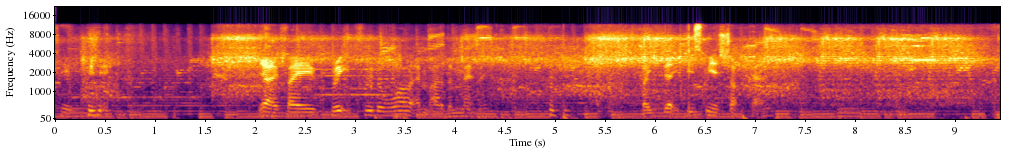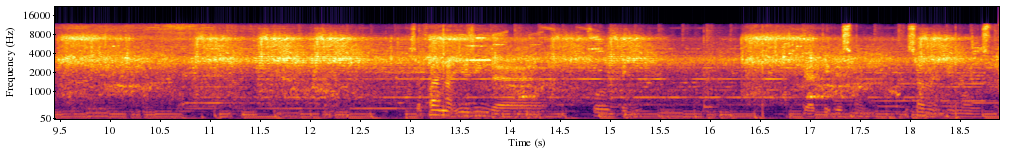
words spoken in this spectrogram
Okay. yeah, if I break through the wall, I'm out of the map. but that gives me a shortcut. So far I'm not using the full thing. Yeah, take this one. This one might be more useful.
